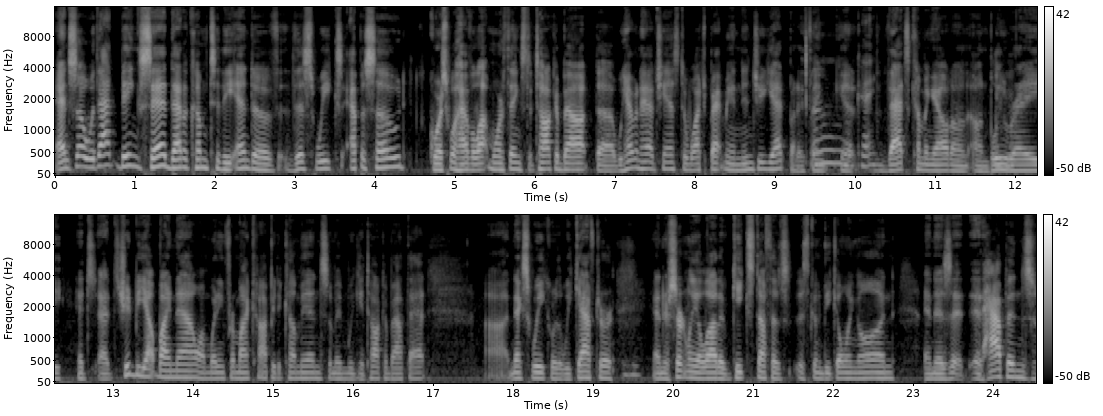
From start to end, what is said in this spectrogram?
and so, with that being said, that'll come to the end of this week's episode. Of course, we'll have a lot more things to talk about. Uh, we haven't had a chance to watch Batman Ninja yet, but I think Oh, uh, okay. that's coming out on, on Blu ray. It's, it should be out by now. I'm waiting for my copy to come in, so maybe we can talk about that uh, next week or the week after. And there's certainly a lot of geek stuff that's, that's going to be going on. And as it, it happens,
